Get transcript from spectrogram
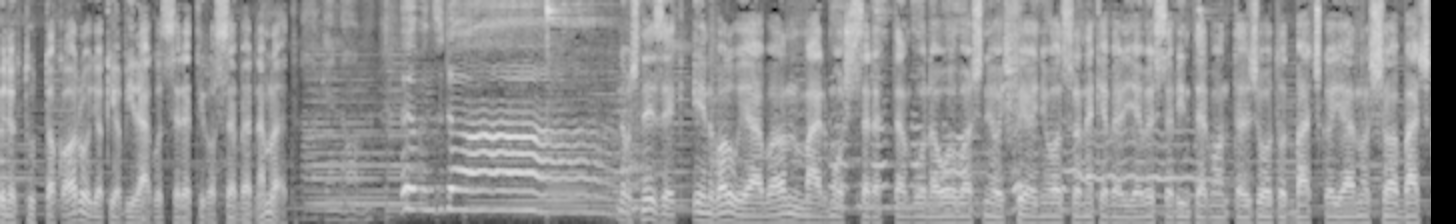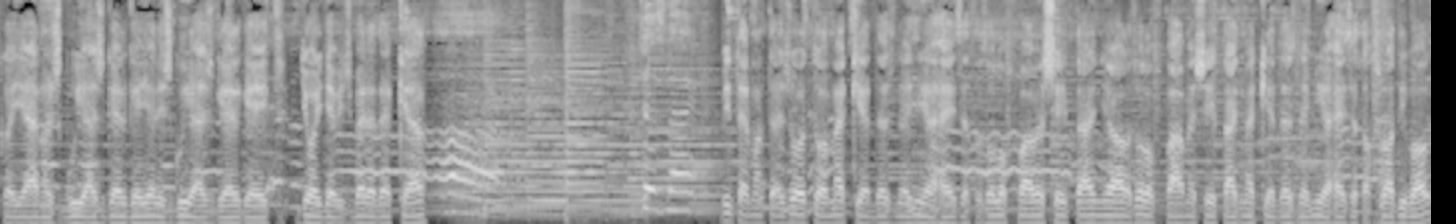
Önök tudtak arról, hogy aki a virágot szereti, rossz ember nem lehet? Na most nézzék, én valójában már most szerettem volna olvasni, hogy fél nyolcra ne keverjem össze Wintermantel Zsoltot Bácskai Jánossal, Bácskai János Gulyás Gergelyel és Gulyás Gergelyt Györgyevics Benedekkel. Wintermantel Zsoltól megkérdezni, hogy mi a helyzet az Olof Palme az Olof Palme megkérdezni, hogy mi a helyzet a Fradival.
